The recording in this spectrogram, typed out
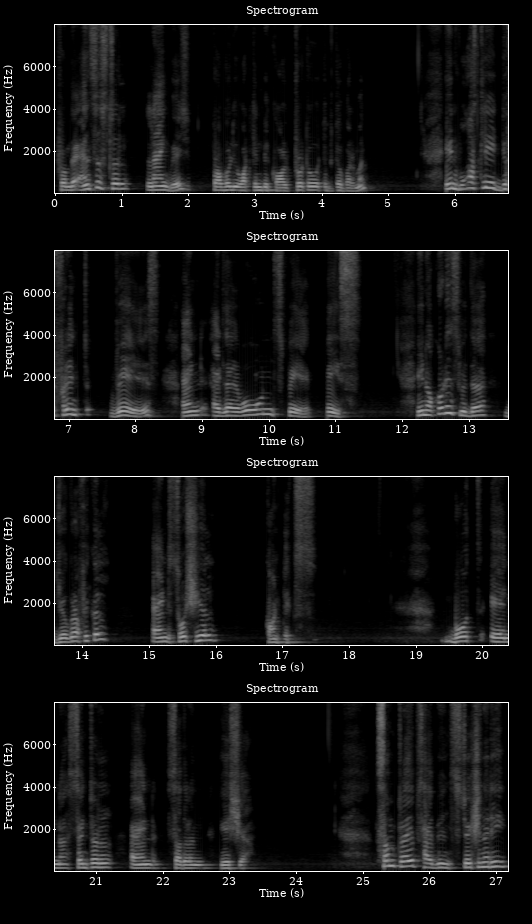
from the ancestral language, probably what can be called Proto-Tibeto-Burman, in vastly different ways and at their own pace, in accordance with the geographical and social contexts, both in Central and Southern Asia. Some tribes have been stationary,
